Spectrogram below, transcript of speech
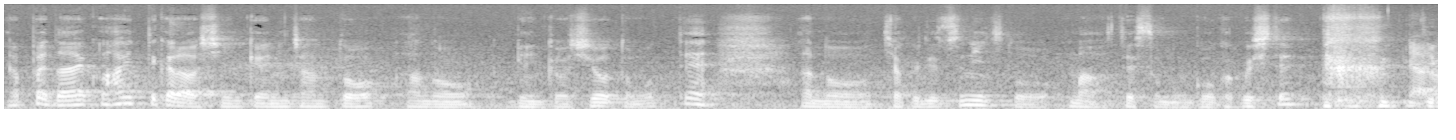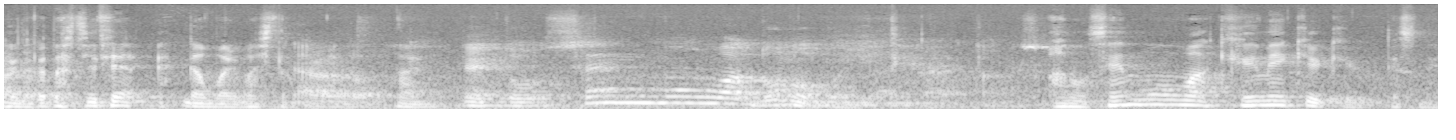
やっぱり大学入ってからは真剣にちゃんとあの勉強しようと思ってあの着実にちょっと、まあ、テストも合格してっていうふうな形で 頑張りました。なるほど、はい、えっ、ー、と専門はどの分野になられたんですか？あの専門は救命救急ですね、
